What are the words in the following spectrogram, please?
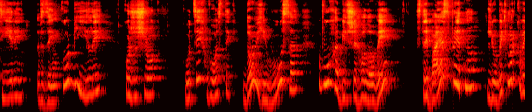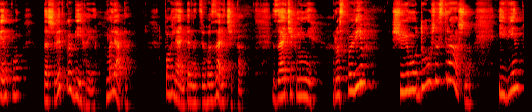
сірий, взимку білий, кожушок, куций хвостик, довгі вуса, вуха більше голови. Стрибає спритно, любить морквинку та швидко бігає. Малята, погляньте на цього зайчика. Зайчик мені розповів, що йому дуже страшно, і він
